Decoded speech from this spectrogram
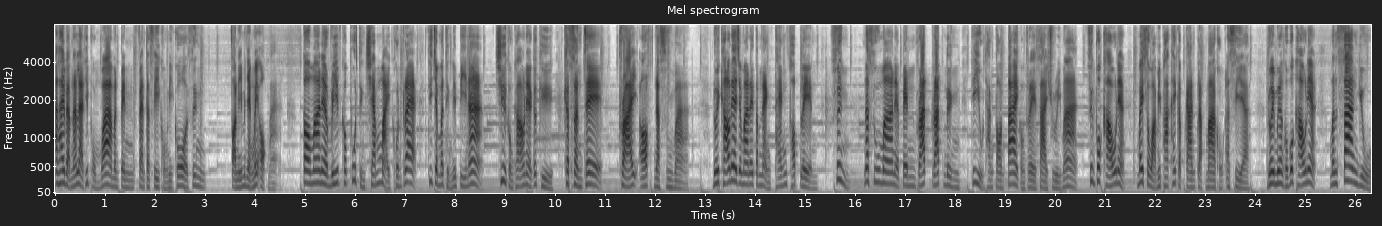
อะไรแบบนั้นแหละที่ผมว่ามันเป็นแฟนตาซีของนิโก้ซึ่งตอนนี้มันยังไม่ออกมา ต่อมาเนี่ยรีฟเขาพูดถึงแชมป์ใหม่คนแรกที่จะมาถึงในปีหน้า ชื่อของเขาเนี่ยก็คือคาซันเต Pride of Nasuma โดยเขาเนี่ยจะมาในตำแหน่งแท้งท็อปเลนซึ่งนาซูมาเนี่ยเป็นรัฐรัฐหนึ่งที่อยู่ทางตอนใต้ของทะเลทรายชูริมาซึ่งพวกเขาเนี่ยไม่สวามิภักดิ์ให้กับการกลับมาของอาเซีย โดยเมืองของพวกเขาเนี่ยมันสร้างอยู่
